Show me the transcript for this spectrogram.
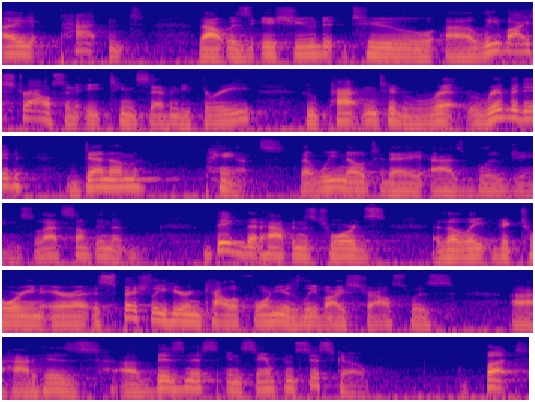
a patent that was issued to uh, Levi Strauss in 1873, who patented ri- riveted denim pants that we know today as blue jeans. So that's something that big that happens towards the late Victorian era, especially here in California, as Levi Strauss was uh, had his uh, business in San Francisco. But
